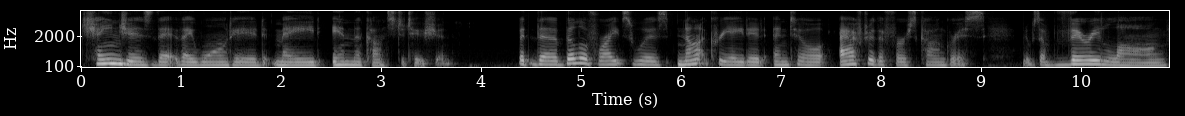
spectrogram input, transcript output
changes that they wanted made in the Constitution. But the Bill of Rights was not created until after the first Congress. It was a very long,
